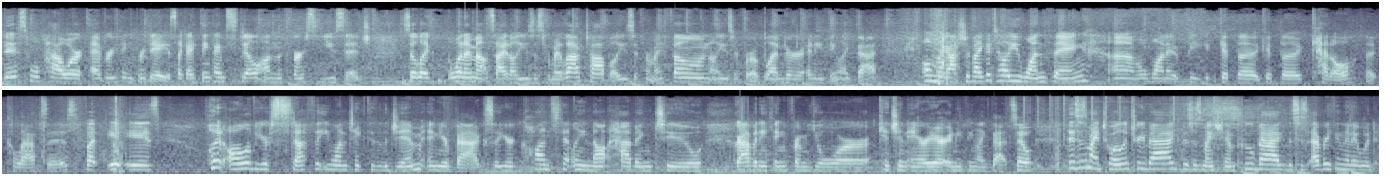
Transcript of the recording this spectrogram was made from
this will power everything for days. Like I think I'm still on the first usage. So like when I'm outside, I'll use this for my laptop, I'll use it for my phone, I'll use it for a blender, anything like that. Oh my gosh, if I could tell you one thing, um, one it would be get the get the kettle that collapses. But it is put all of your stuff that you want to take to the gym in your bag so you're constantly not having to grab anything from your kitchen area or anything like that. So this is my toiletry bag, this is my shampoo bag, this is everything that I would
